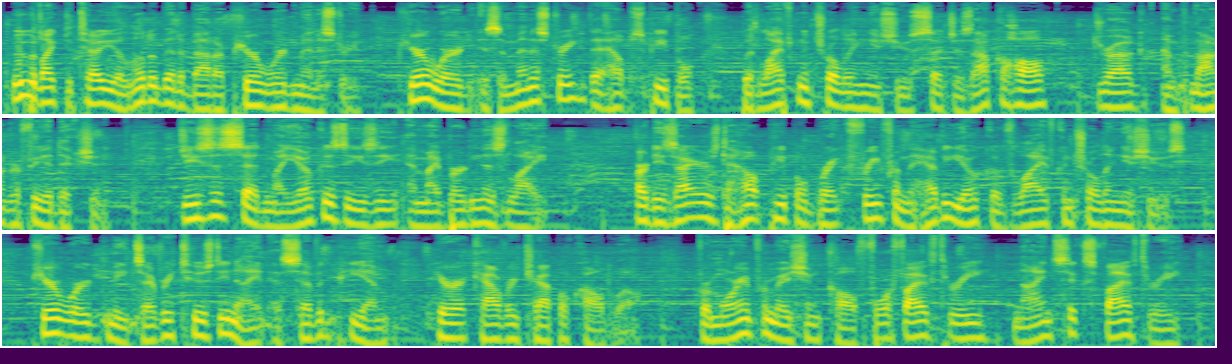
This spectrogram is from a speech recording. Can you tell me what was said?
We would like to tell you a little bit about our Pure Word ministry. Pure Word is a ministry that helps people with life controlling issues such as alcohol, drug, and pornography addiction. Jesus said, My yoke is easy and my burden is light. Our desire is to help people break free from the heavy yoke of life controlling issues. Pure Word meets every Tuesday night at 7 p.m. here at Calvary Chapel Caldwell. For more information, call 453 9653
